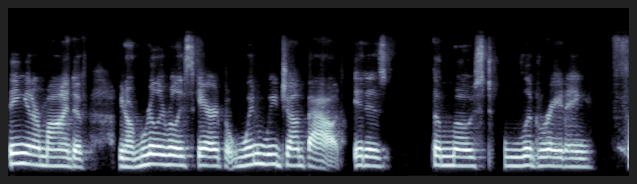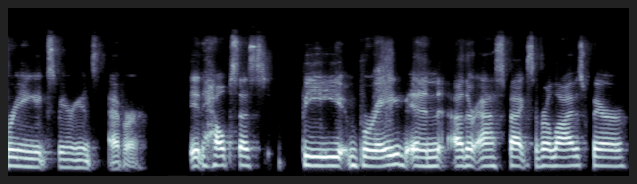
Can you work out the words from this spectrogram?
thing in our mind of you know i'm really really scared but when we jump out it is the most liberating freeing experience ever. It helps us be brave in other aspects of our lives where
